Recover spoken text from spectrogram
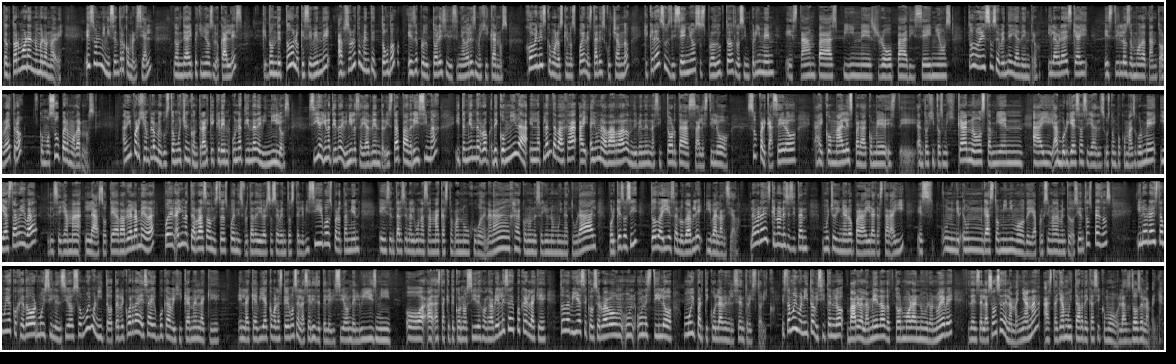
Doctor Mora número 9. Es un minicentro comercial donde hay pequeños locales, que, donde todo lo que se vende, absolutamente todo, es de productores y diseñadores mexicanos. Jóvenes como los que nos pueden estar escuchando, que crean sus diseños, sus productos, los imprimen, estampas, pines, ropa, diseños, todo eso se vende allá adentro. Y la verdad es que hay estilos de moda tanto retro como súper modernos. A mí, por ejemplo, me gustó mucho encontrar que creen una tienda de vinilos. Sí, hay una tienda de vinilos allá adentro y está padrísima. Y también de ropa, de comida. En la planta baja hay, hay una barra donde venden así tortas al estilo súper casero. Hay comales para comer este antojitos mexicanos. También hay hamburguesas si ya les gusta un poco más gourmet. Y hasta arriba se llama la azotea Barrio Alameda. Pueden, hay una terraza donde ustedes pueden disfrutar de diversos eventos televisivos, pero también eh, sentarse en algunas hamacas tomando un jugo de naranja, con un desayuno muy natural. Porque eso sí, todo ahí es saludable y balanceado. La verdad es que no necesitan mucho dinero para ir a gastar ahí. Es un, un gasto mínimo de aproximadamente 200 pesos. Y la verdad está muy acogedor, muy silencioso, muy bonito. Te recuerda a esa época mexicana en la que, en la que había como las que vemos en las series de televisión de Luismi o hasta que te conocí de Juan Gabriel, esa época en la que todavía se conservaba un, un- un estilo muy particular en el centro histórico. Está muy bonito, visítenlo, Barrio Alameda, Doctor Mora número 9, desde las 11 de la mañana hasta ya muy tarde, casi como las 2 de la mañana.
